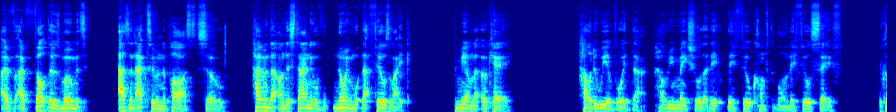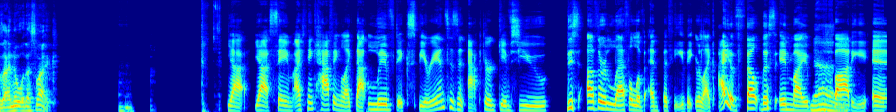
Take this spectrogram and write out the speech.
I've I've felt those moments as an actor in the past. So having that understanding of knowing what that feels like, to me, I'm like, okay, how do we avoid that? How do we make sure that they, they feel comfortable and they feel safe? Because I know what that's like. Mm-hmm. Yeah, yeah, same. I think having like that lived experience as an actor gives you this other level of empathy that you're like, I have felt this in my yeah. body, and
